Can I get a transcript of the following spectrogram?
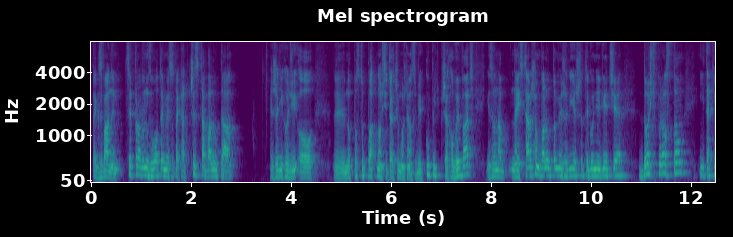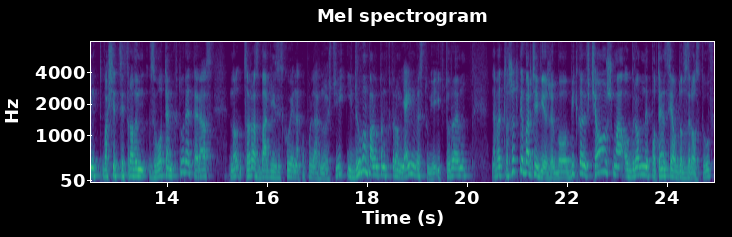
tak zwanym cyfrowym złotem. Jest to taka czysta waluta, jeżeli chodzi o no, po prostu płatności, tak czy można ją sobie kupić, przechowywać. Jest ona najstarszą walutą, jeżeli jeszcze tego nie wiecie, dość prostą i takim właśnie cyfrowym złotem, które teraz no, coraz bardziej zyskuje na popularności. I drugą walutą, w którą ja inwestuję i w którą nawet troszeczkę bardziej wierzę, bo Bitcoin wciąż ma ogromny potencjał do wzrostów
